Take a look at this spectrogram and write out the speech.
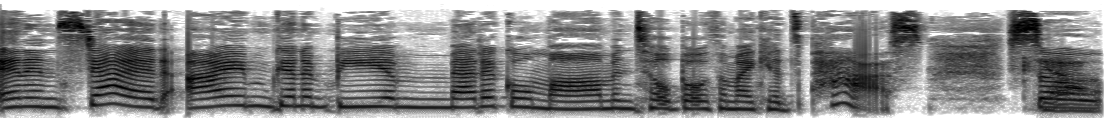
And instead, I'm going to be a medical mom until both of my kids pass. So yeah.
